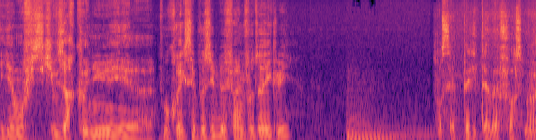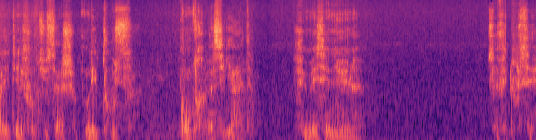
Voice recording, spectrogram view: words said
Il y a mon fils qui vous a reconnu et euh, vous croyez que c'est possible de faire une photo avec lui? On s'appelle les tabac force, mais en réalité, il faut que tu saches, on est tous contre la cigarette. Fumer, c'est nul. Ça fait tousser.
